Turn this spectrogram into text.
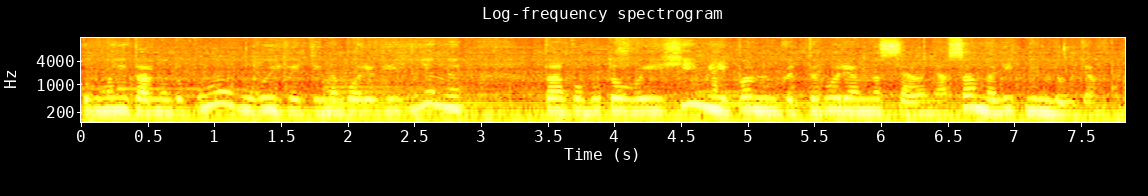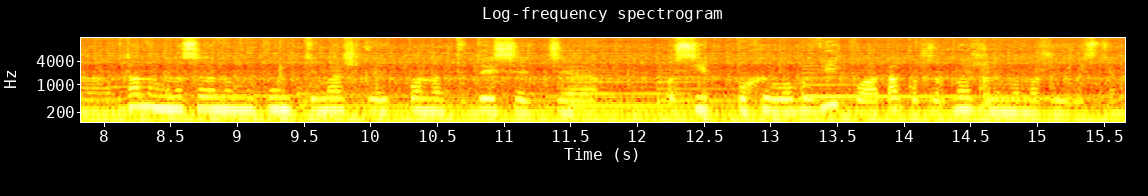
гуманітарну допомогу у вигляді наборів гігієни та побутової хімії певним категоріям населення, а саме літнім людям. В даному населеному пункті мешкають понад 10 е, осіб похилого віку, а також з обмеженими можливостями.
